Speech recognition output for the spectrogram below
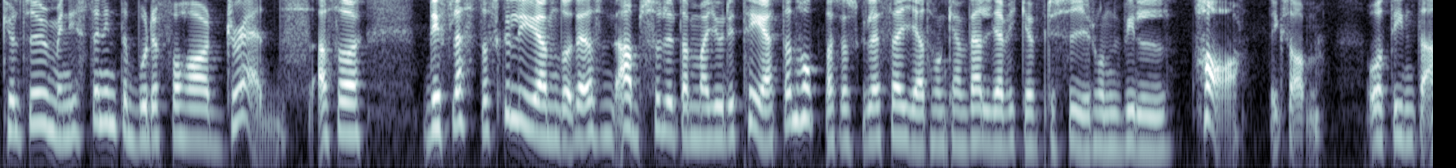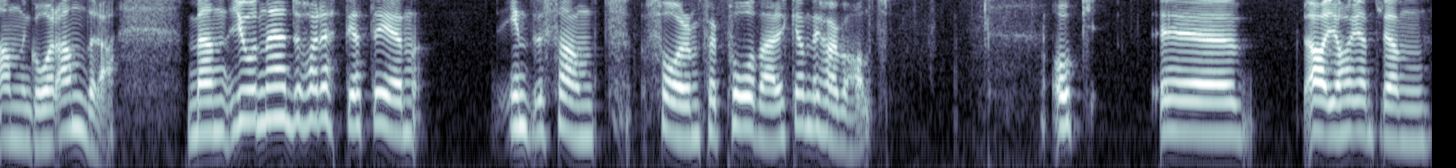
kulturministern inte borde få ha dreads. Alltså de flesta skulle ju ändå, alltså, den absoluta majoriteten hoppas jag skulle säga att hon kan välja vilken frisyr hon vill ha. Liksom. Och att det inte angår andra. Men jo, nej, du har rätt i att det är en intressant form för påverkan det har valt. Och eh, ja, jag har egentligen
